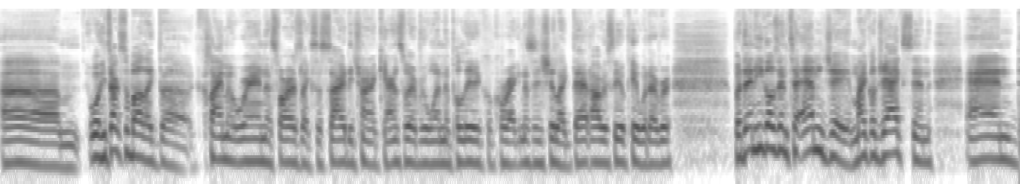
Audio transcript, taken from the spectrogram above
um, well he talks about like the climate we're in as far as like society trying to cancel everyone and political correctness and shit like that obviously okay whatever. But then he goes into mj michael jackson and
